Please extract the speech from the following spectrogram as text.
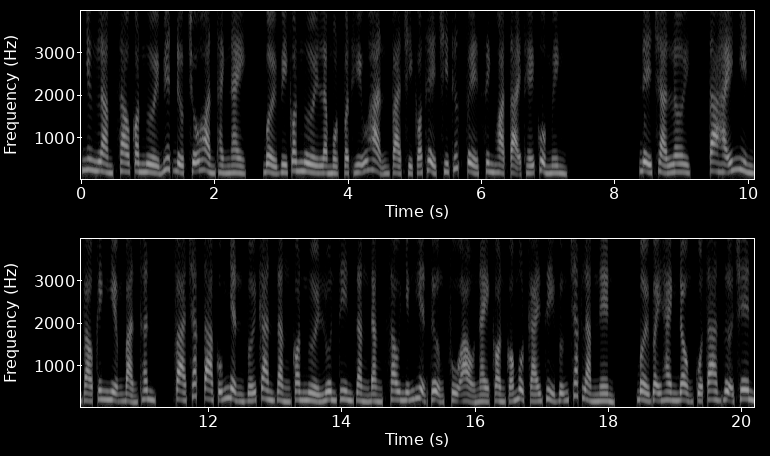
Nhưng làm sao con người biết được chỗ hoàn thành này, bởi vì con người là một vật hữu hạn và chỉ có thể tri thức về sinh hoạt tại thế của mình. Để trả lời, ta hãy nhìn vào kinh nghiệm bản thân, và chắc ta cũng nhận với can rằng con người luôn tin rằng đằng sau những hiện tượng phù ảo này còn có một cái gì vững chắc làm nền, bởi vậy hành động của ta dựa trên,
